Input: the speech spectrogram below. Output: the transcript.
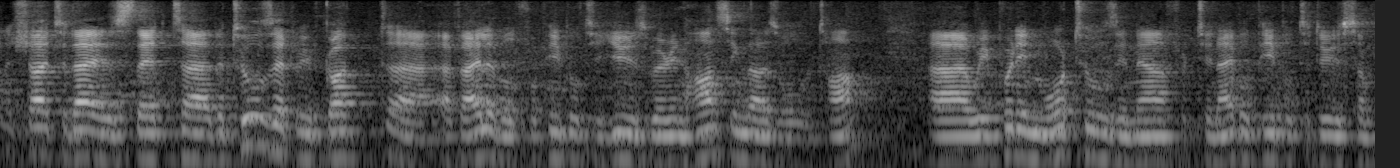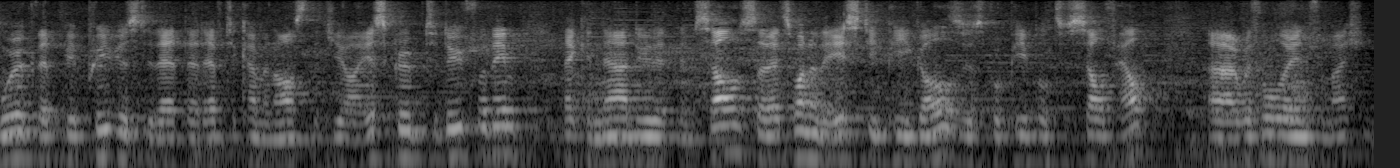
Trying to show today is that uh, the tools that we've got uh, available for people to use, we're enhancing those all the time. Uh, we put in more tools in now for, to enable people to do some work that previous to that that have to come and ask the GIS group to do for them. They can now do that themselves. So that's one of the STP goals is for people to self-help uh, with all the information.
